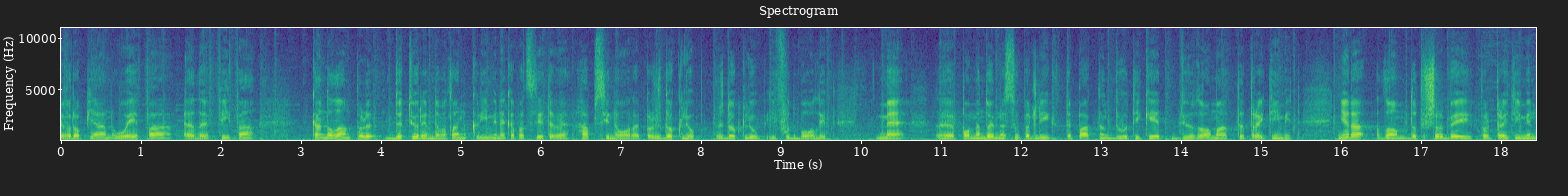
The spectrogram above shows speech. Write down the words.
Evropian, UEFA edhe FIFA kanë dhënë për detyrim, domethënë krijimin e kapaciteteve hapësinore për çdo klub. Çdo klub i futbollit me po mendojmë në Super Ligë, të paktën duhet t'i ketë dy dhoma të trajtimit. Njëra dhomë do të shërbejë për trajtimin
